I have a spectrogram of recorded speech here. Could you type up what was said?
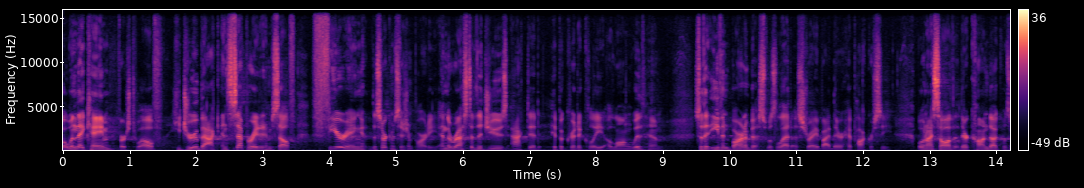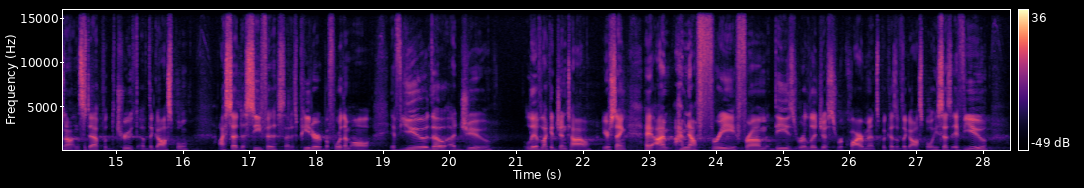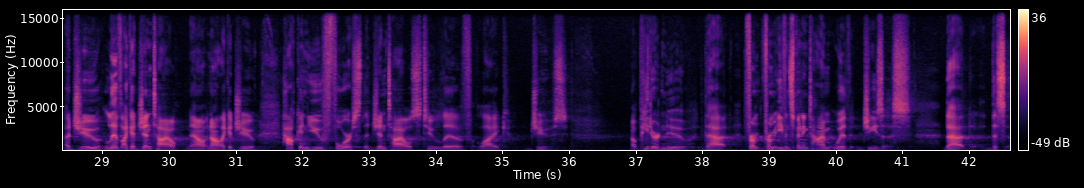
But when they came, verse 12, he drew back and separated himself, fearing the circumcision party. And the rest of the Jews acted hypocritically along with him so that even Barnabas was led astray by their hypocrisy. But when I saw that their conduct was not in step with the truth of the gospel, I said to Cephas, that is Peter, before them all, If you, though a Jew, live like a Gentile, you're saying, Hey, I'm, I'm now free from these religious requirements because of the gospel. He says, If you, a Jew, live like a Gentile now, not like a Jew, how can you force the Gentiles to live like Jews? Now, Peter knew that from, from even spending time with Jesus, that this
